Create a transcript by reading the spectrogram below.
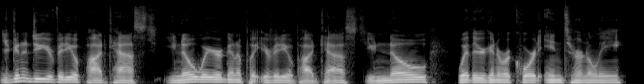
you're going to do your video podcast, you know where you're going to put your video podcast, you know whether you're going to record internally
